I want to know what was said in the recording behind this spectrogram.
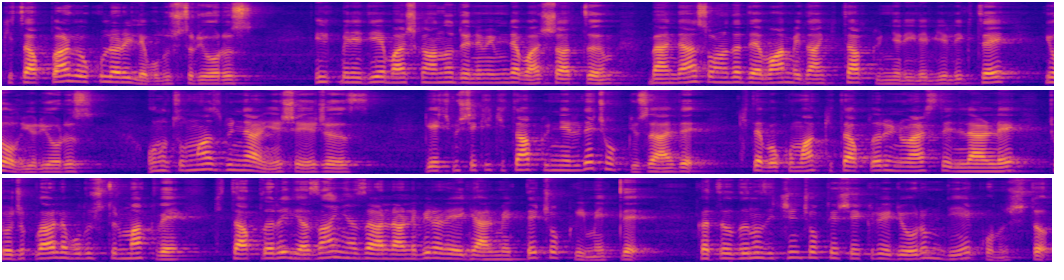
kitaplar ve okurlarıyla buluşturuyoruz. İlk belediye başkanlığı dönemimde başlattığım, benden sonra da devam eden kitap günleriyle birlikte yol yürüyoruz. Unutulmaz günler yaşayacağız. Geçmişteki kitap günleri de çok güzeldi. Kitap okumak, kitapları üniversitelilerle, çocuklarla buluşturmak ve kitapları yazan yazarlarla bir araya gelmek de çok kıymetli. Katıldığınız için çok teşekkür ediyorum diye konuştu.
